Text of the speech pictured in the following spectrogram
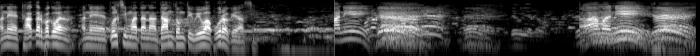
અને ઠાકર ભગવાન અને તુલસી માતાના ધામધૂમથી વિવાહ પૂરો કર્યા છે. આની રામની.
